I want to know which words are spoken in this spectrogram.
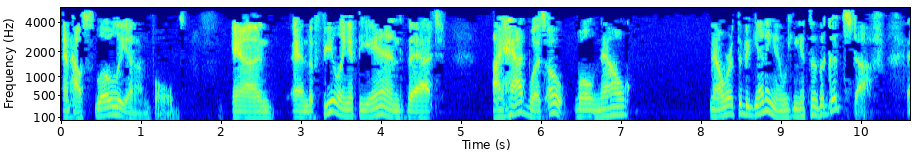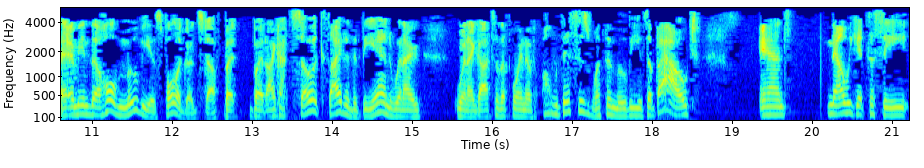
and how slowly it unfolds, and and the feeling at the end that I had was, oh, well now now we're at the beginning and we can get to the good stuff. I mean, the whole movie is full of good stuff, but but I got so excited at the end when I when I got to the point of, oh, this is what the movie is about, and now we get to see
